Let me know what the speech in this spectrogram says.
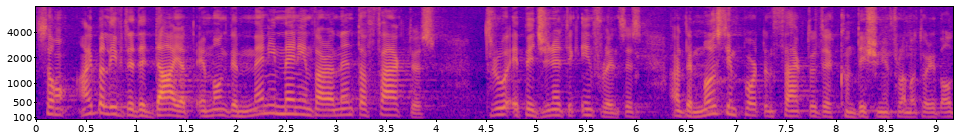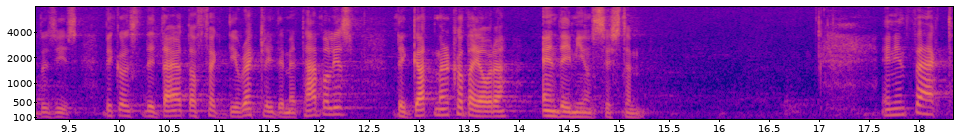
So I believe that the diet, among the many, many environmental factors through epigenetic influences, are the most important factors that condition inflammatory bowel disease because the diet affects directly the metabolism, the gut microbiota, and the immune system. And in fact,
